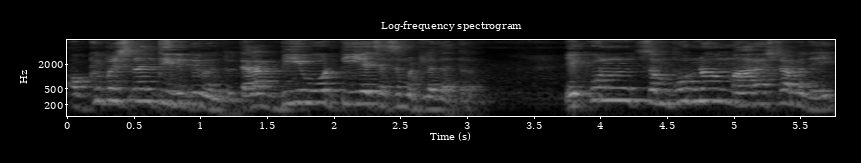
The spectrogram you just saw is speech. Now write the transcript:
ऑक्युपेशनल थेरपी म्हणतो. त्याला बी ओ टी एच असं म्हटलं जातं. एकूण संपूर्ण महाराष्ट्रामध्ये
